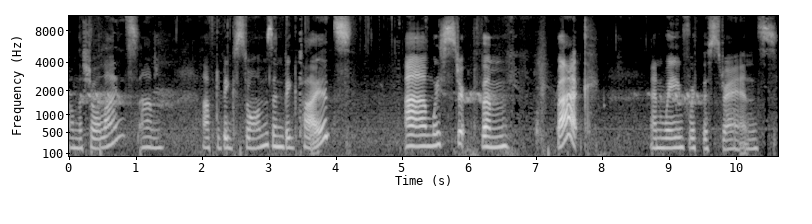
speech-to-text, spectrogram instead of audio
on the shorelines after big storms and big tides. Um, we strip them back and weave with the strands.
